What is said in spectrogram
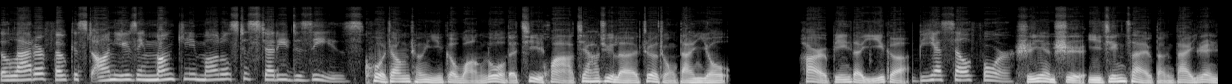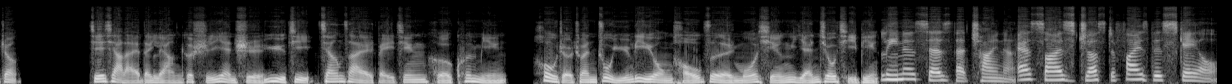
The latter focused on using monkey models to study disease. 扩张成一个网络的计划加剧了这种担忧。哈尔滨的一个 BSL-4 实验室已经在等待认证。接下来的两个实验室预计将在北京和昆明，后者专注于利用猴子模型研究疾病。 Lena says that China's size justifies this scale,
